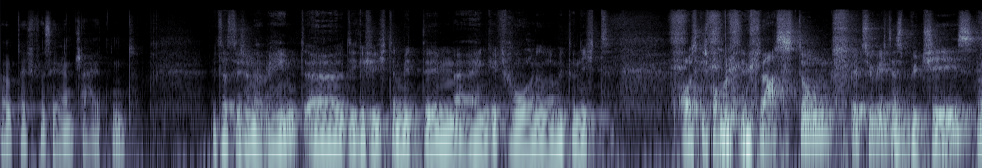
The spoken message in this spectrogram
halte ich für sehr entscheidend. Jetzt hast du schon erwähnt, äh, die Geschichte mit dem eingefrorenen oder mit der nicht ausgesprochenen Entlastung bezüglich des Budgets. Mhm.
